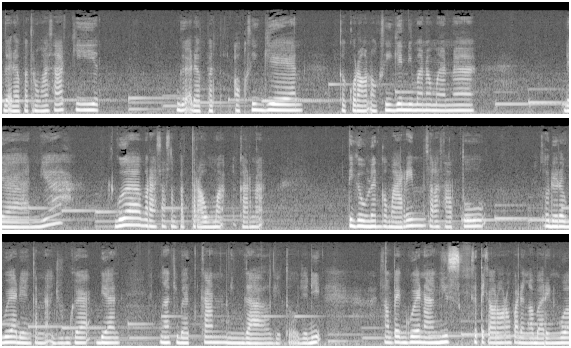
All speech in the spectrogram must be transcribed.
gak dapat rumah sakit nggak dapat oksigen kekurangan oksigen di mana-mana. Dan ya gue merasa sempat trauma karena tiga bulan kemarin salah satu saudara gue ada yang kena juga dan mengakibatkan meninggal gitu. Jadi sampai gue nangis ketika orang-orang pada ngabarin gue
